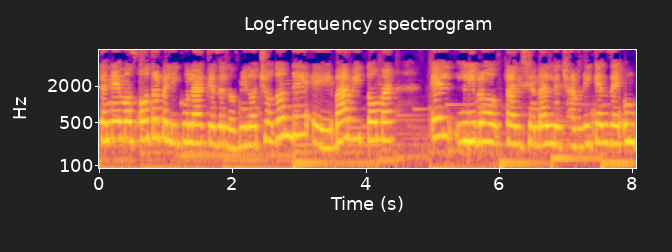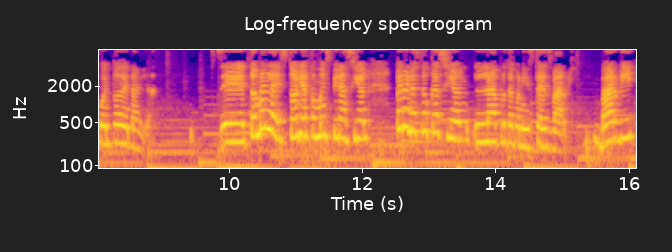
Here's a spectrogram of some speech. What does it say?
tenemos otra película que es del 2008 donde eh, Barbie toma el libro tradicional de Charles Dickens de Un cuento de Navidad. Se toman la historia como inspiración, pero en esta ocasión la protagonista es Barbie. Barbie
